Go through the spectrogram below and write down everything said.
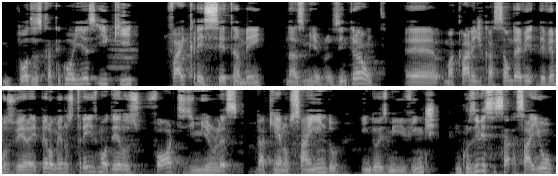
em todas as categorias e que vai crescer também nas mirrors. Então, é, uma clara indicação, deve, devemos ver aí pelo menos três modelos fortes de mirrorless da Canon saindo em 2020. Inclusive, se sa saiu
